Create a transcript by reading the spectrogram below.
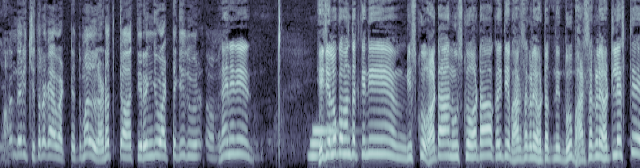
एकंदरीत चित्र काय वाटते? तुम्हाला लढत का तिरंगी वाटते की दूर नाही नाही नाही. हे जे लोक म्हणतात की नाही इसको हटा आणि उसको हटा काही ते भार सगळे हटत नाहीत. भाऊ भार सगळे हटलेच ते.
